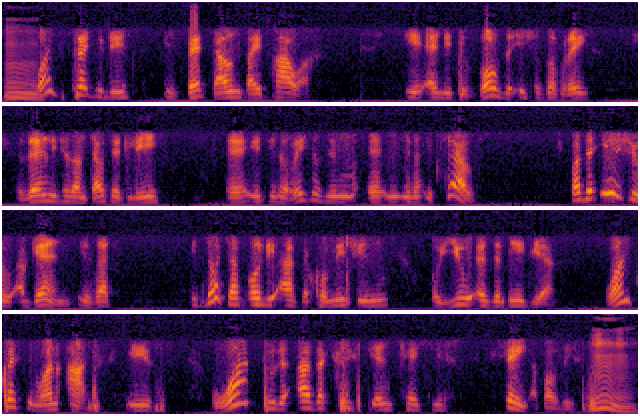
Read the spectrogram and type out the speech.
Mm. Once prejudice is backed down by power and it involves the issues of race, then it is undoubtedly uh, it, you know, racism uh, you know, itself. But the issue, again, is that it's not just only us, the commission, or you as the media. One question one asks is, what do the other Christian churches say about this? Mm.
